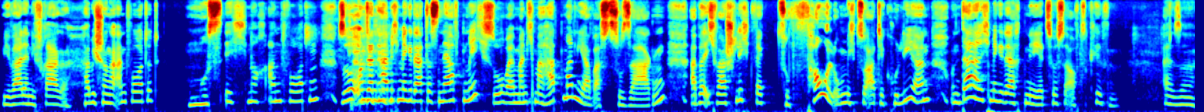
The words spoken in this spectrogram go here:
Wie war denn die Frage? Habe ich schon geantwortet? Muss ich noch antworten? So, und dann habe ich mir gedacht, das nervt mich so, weil manchmal hat man ja was zu sagen, aber ich war schlichtweg zu faul, um mich zu artikulieren. Und da habe ich mir gedacht, nee, jetzt hörst du auf zu kiffen. Also,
